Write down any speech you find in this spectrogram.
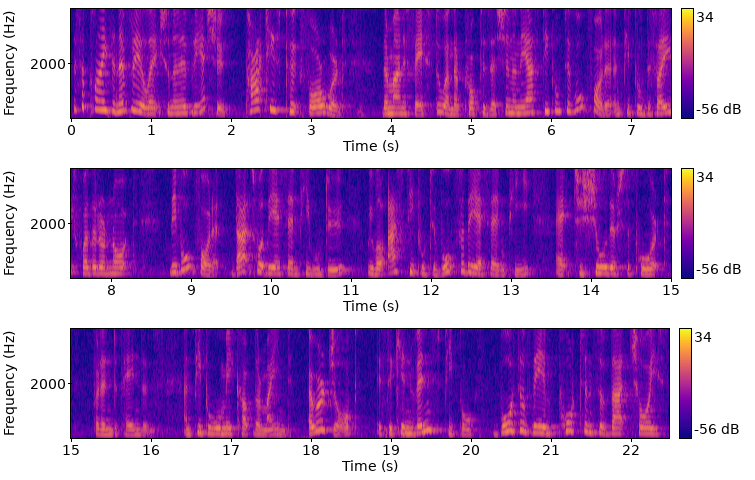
this applies in every election and every issue. Parties put forward their manifesto and their proposition and they ask people to vote for it, and people decide whether or not they vote for it. That's what the SNP will do. We will ask people to vote for the SNP uh, to show their support for independence, and people will make up their mind. Our job is to convince people both of the importance of that choice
